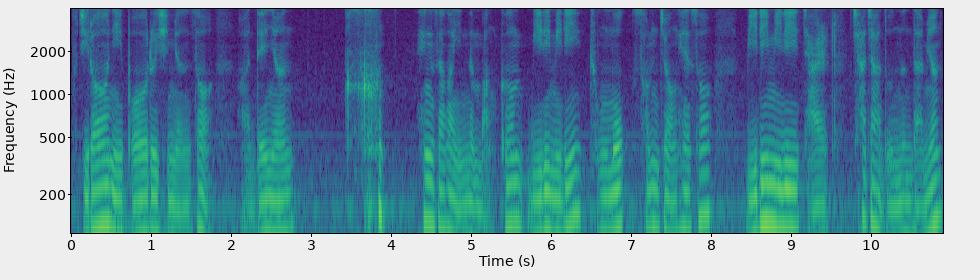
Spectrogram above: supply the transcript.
부지런히 벌으시면서 아, 내년 큰 행사가 있는 만큼 미리미리 종목 선정해서 미리미리 잘 찾아 놓는다면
